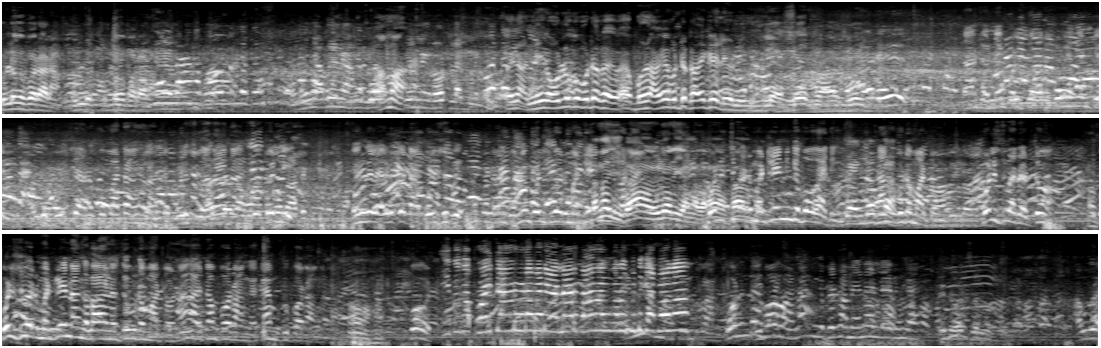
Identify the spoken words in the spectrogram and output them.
உள்ளுக்கு போறாராம். உள்ளு உள்ளுக்கு போறாராம். ஆமாம் இல்லை நீங்கள் உள்ளுக்கு போட்டு அவைய விட்டு கதைக்க இல்லையோ நீங்கள் நான் சொன்னேன் போலீஸ் வர சொல்லுங்கன்னு சொல்லி அந்த போலீஸ் அனுப்ப மாட்டாங்களா? அந்த போலீஸ் வராதாங்க சொல்லி. எங்களை எடுக்கட்டா போலீஸுக்கு. அப்ப நான் சொன்னேன் போலீஸ் வர மாட்டேன் போலீஸ் வர மாட்டேன் நீங்க போகாதீங்க. நாங்க விட மாட்டோம். போலீஸ் வரட்டும். போலீஸ் வர மாட்டேன் நாங்க வாகனத்தை விட மாட்டோம். நாங்க அதுதான் போறாங்க கேம்புக்கு போறாங்க. போகட்டும். இவங்க போயிட்டாங்க விட மாட்டேன். எல்லாரும் வாங்க உங்களுக்கு பிடிக்க போங்க. ஒன்று போவாங்க நீங்க பேசாம என்ன இல்லை இருங்க. அவங்க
